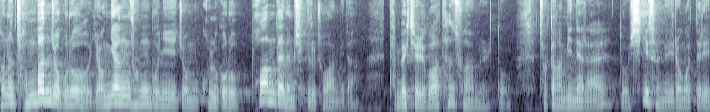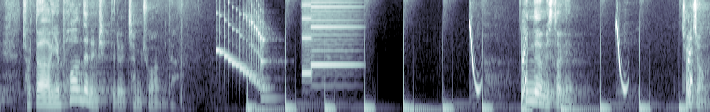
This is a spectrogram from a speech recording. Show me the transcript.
저는 전반적으로 영양 성분이 좀 골고루 포함된 음식들을 좋아합니다. 단백질과 탄수화물 또 적당한 미네랄 또 식이섬유 이런 것들이 적당히 포함된 음식들을 참 좋아합니다. 힘내요 미스터 김. 절정.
